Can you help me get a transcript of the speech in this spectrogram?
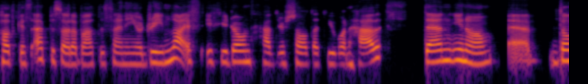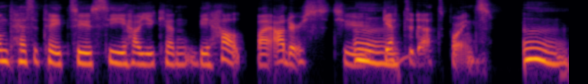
podcast episode about designing your dream life. If you don't have the result that you want to have, then you know, uh, don't hesitate to see how you can be helped by others to Mm. get to that point. Mm.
